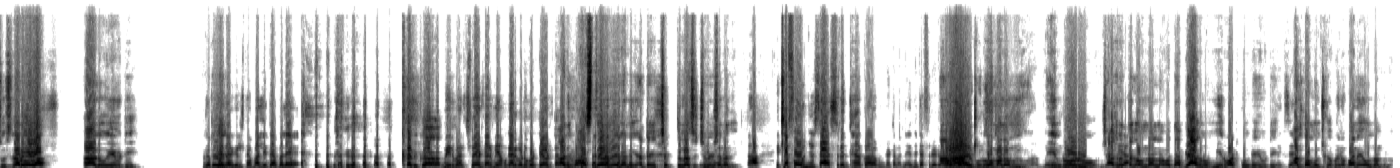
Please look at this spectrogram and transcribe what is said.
చూసి నడవవా ఆ, నువ్వు ఏమిటి? తగిలితే మళ్ళీ దెబ్బలే. కనుక మీరు మర్చిపోయి ఉంటారు మీ అమ్మగారు కూడా కొట్టే ఉంటారు. అది వాస్తవమే కానీ అంటే చెప్తున్న సిచ్యువేషన్ అది. ఇట్లా ఫోన్ చూస్తే అశ్రద్ధగా ఉండటం అనేది డెఫినెట్ ఇప్పుడు మనం మెయిన్ రోడ్ జాగ్రత్తగా ఉండాలా వద్ద? బ్యాగ్ మీరు పట్టుకుంటే ఏమిటి? అంత ముంచుకపోయిన పనే ఉంది అందులో?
